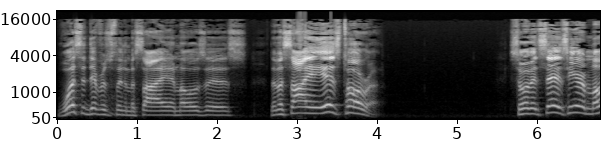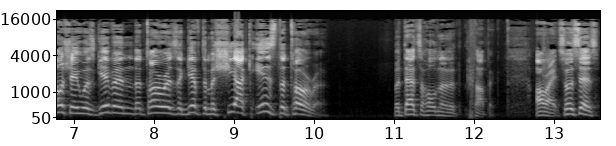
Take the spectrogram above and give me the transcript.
What's the difference between the Messiah and Moses? The Messiah is Torah. So if it says here Moshe was given the Torah as a gift, the Mashiach is the Torah. But that's a whole nother topic. All right, so it says,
